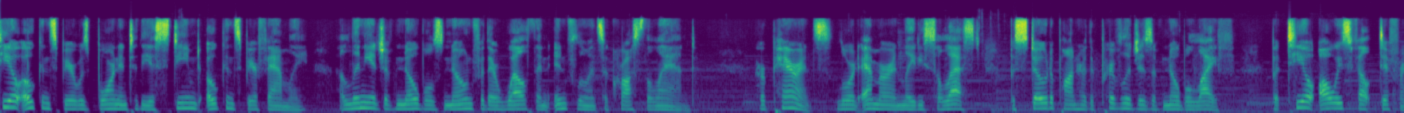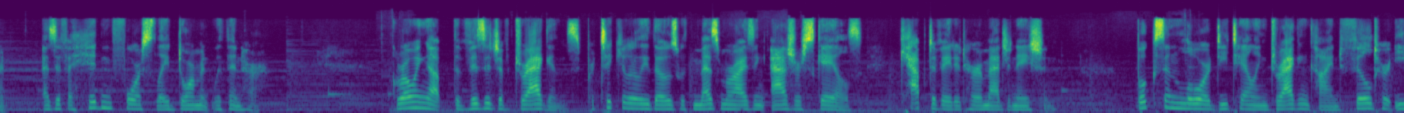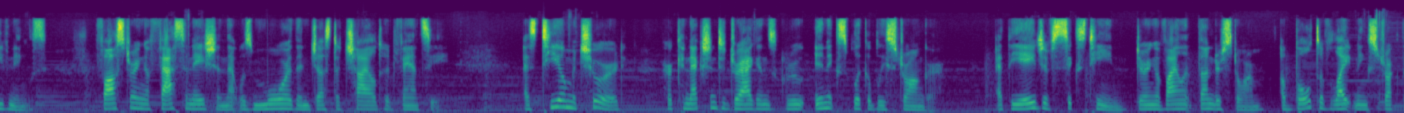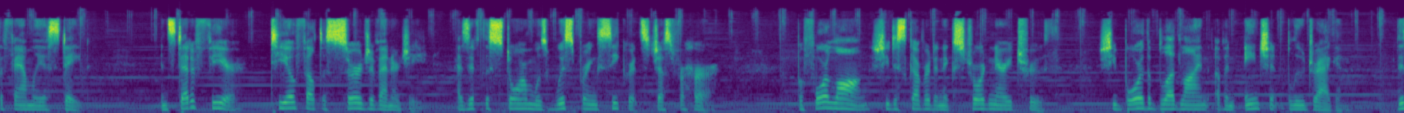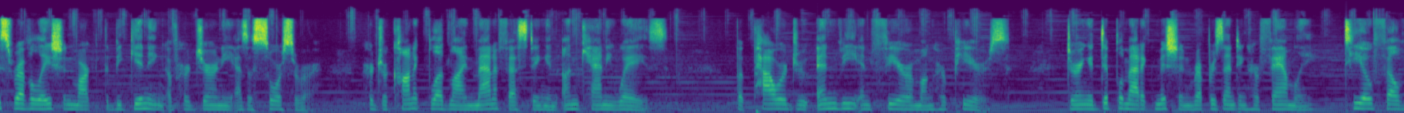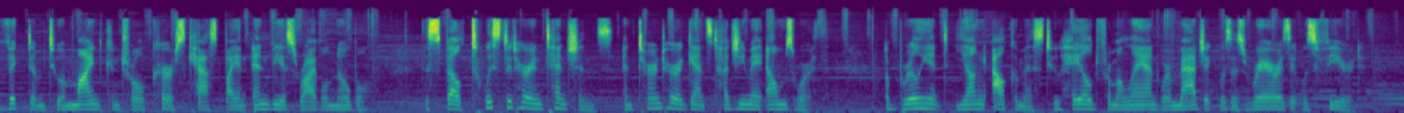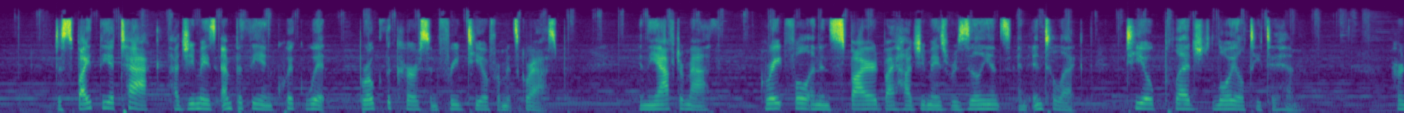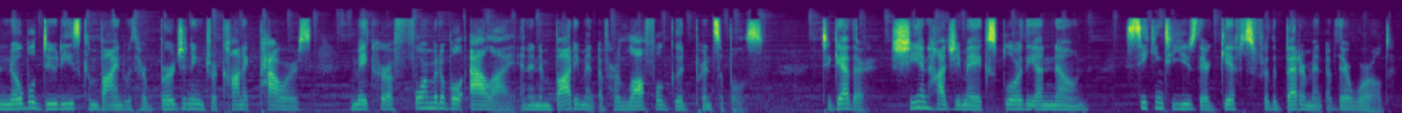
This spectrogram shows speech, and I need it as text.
Tio Oakenspear was born into the esteemed Oakenspear family, a lineage of nobles known for their wealth and influence across the land. Her parents, Lord Emmer and Lady Celeste, bestowed upon her the privileges of noble life, but Tio always felt different, as if a hidden force lay dormant within her. Growing up, the visage of dragons, particularly those with mesmerizing azure scales, captivated her imagination. Books and lore detailing dragonkind filled her evenings, fostering a fascination that was more than just a childhood fancy. As Tio matured, her connection to dragons grew inexplicably stronger. At the age of 16, during a violent thunderstorm, a bolt of lightning struck the family estate. Instead of fear, Tio felt a surge of energy, as if the storm was whispering secrets just for her. Before long, she discovered an extraordinary truth. She bore the bloodline of an ancient blue dragon. This revelation marked the beginning of her journey as a sorcerer, her draconic bloodline manifesting in uncanny ways. But power drew envy and fear among her peers. During a diplomatic mission representing her family, Tio fell victim to a mind control curse cast by an envious rival noble. The spell twisted her intentions and turned her against Hajime Elmsworth, a brilliant young alchemist who hailed from a land where magic was as rare as it was feared. Despite the attack, Hajime's empathy and quick wit broke the curse and freed Tio from its grasp. In the aftermath, grateful and inspired by Hajime's resilience and intellect, Tio pledged loyalty to him. Her noble duties combined with her burgeoning draconic powers make her a formidable ally and an embodiment of her lawful good principles. Together, she and Hajime explore the unknown, seeking to use their gifts for the betterment of their world.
